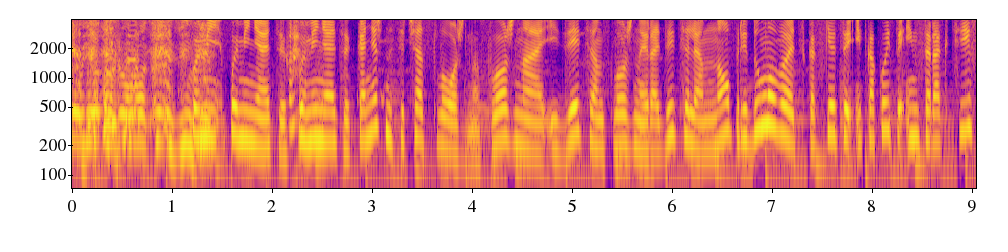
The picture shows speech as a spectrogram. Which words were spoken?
у него тоже уроки, извините. Поме- поменять их, поменять их. Конечно, сейчас сложно. Сложно и детям, сложно и родителям, но придумывать какой-то, и какой-то интерактив.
